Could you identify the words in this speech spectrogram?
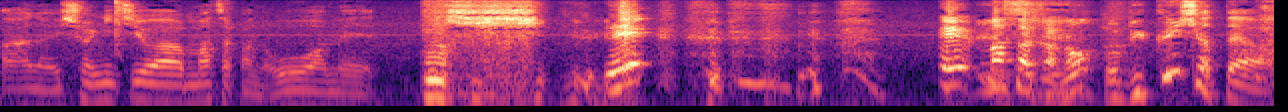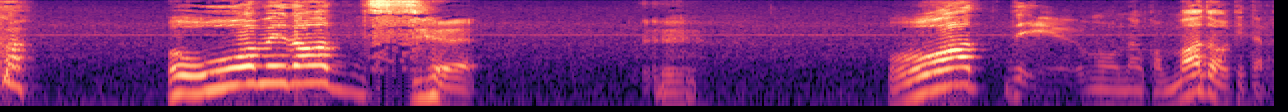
あの初日はまさかの大雨。え？えまさかの？お びっくりしちゃったよ。あ大雨だっつって。おおっていうもうなんか窓開けたら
